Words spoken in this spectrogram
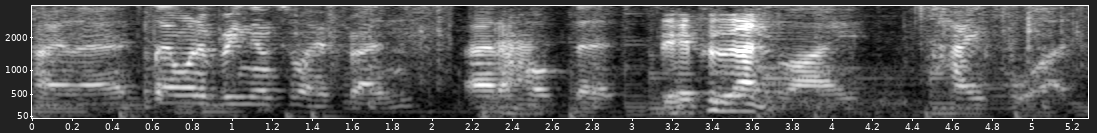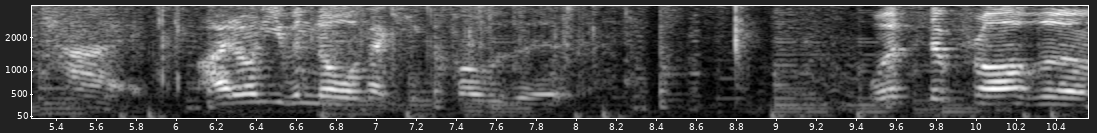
Thailand. I want to bring them to my friends, and I hope that ซื้อให้เพื่อน fly Thai It's Thai. I don't even know if I can close it. What's the problem?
